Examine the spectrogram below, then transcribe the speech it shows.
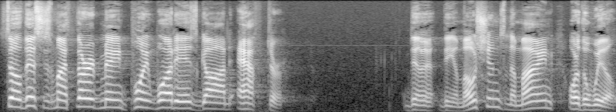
So, this is my third main point. What is God after? The, the emotions, the mind, or the will?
